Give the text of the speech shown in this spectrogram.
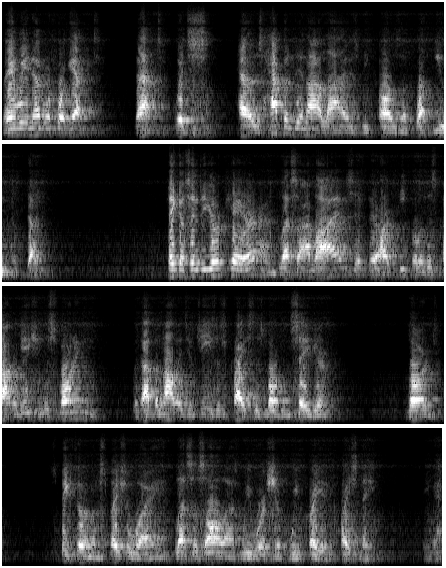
may we never forget that which has happened in our lives because of what you have done. Take us into your care and bless our lives. If there are people in this congregation this morning without the knowledge of Jesus Christ as Lord and Savior, Lord, speak to them in a special way. Bless us all as we worship. We pray in Christ's name. Amen.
